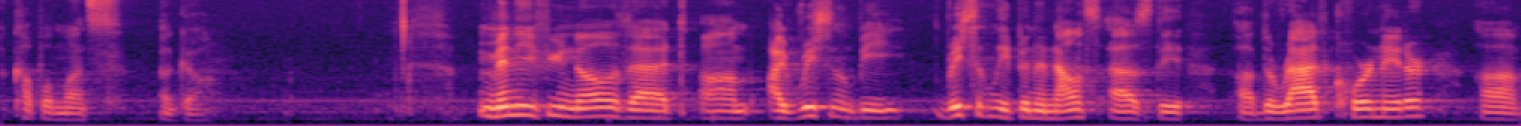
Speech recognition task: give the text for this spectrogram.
a couple months ago. Many of you know that um, I recently recently been announced as the uh, the RAD coordinator um,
